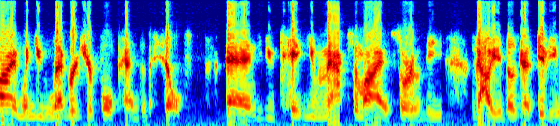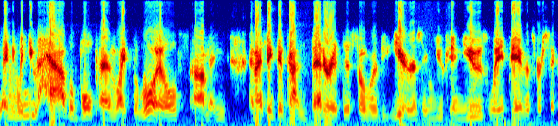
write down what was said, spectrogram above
time when you leverage your bullpen to the hilt and you take you maximize sort of the value those guys give you. And when you have a bullpen like the Royals, um, and and I think they've gotten better at this over the years, and you can use Wade Davis for six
